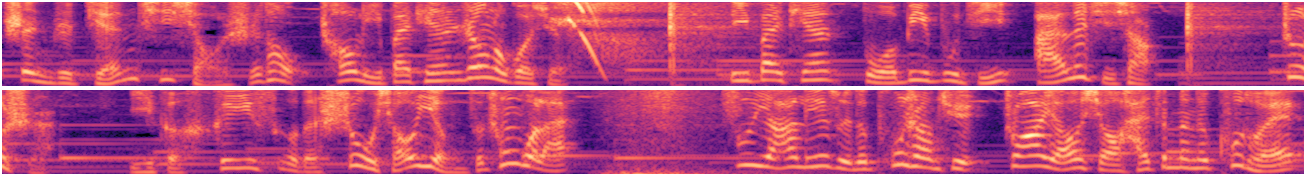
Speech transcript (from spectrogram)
甚至捡起小石头朝礼拜天扔了过去。礼拜天躲避不及，挨了几下。这时，一个黑色的瘦小影子冲过来，龇牙咧嘴的扑上去抓咬小孩子们的裤腿。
